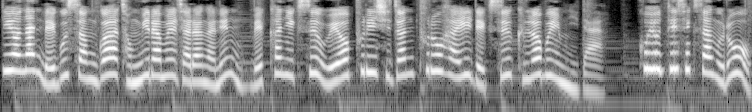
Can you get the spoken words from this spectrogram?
뛰어난 내구성과 정밀함을 자랑하는 메카닉스 웨어 프리시전 프로 하이덱스 글러브입니다. 코요테 색상으로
